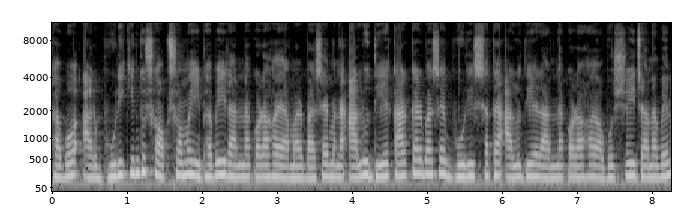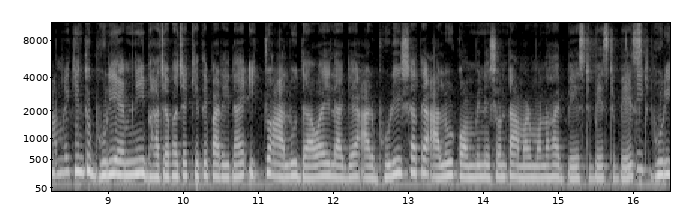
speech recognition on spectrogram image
খাব। আর ভুড়ি কিন্তু সব সময় এইভাবেই রান্না করা হয় আমার বাসায়। মানে আলু দিয়ে কার কার বাসায় ভুড়ির সাথে আলু দিয়ে রান্না করা হয় অবশ্যই জানাবেন। আমরা কিন্তু ভুড়ি এমনি ভাজা ভাজা খেতে পারি না একটু আলু দেওয়াই লাগে। আর ভুড়ির সাথে আলুর কম্বিনেশনটা আমার মনে হয় বেস্ট বেস্ট বেস্ট ভুড়ি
